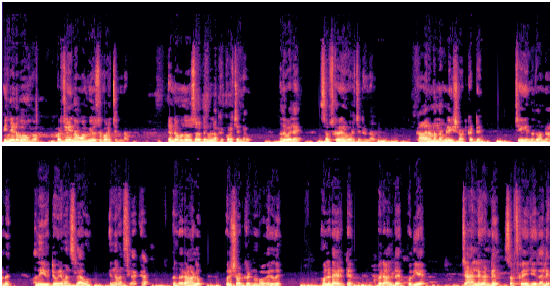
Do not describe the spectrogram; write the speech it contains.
പിന്നീട് പോകുമ്പോൾ കുറച്ച് കഴിഞ്ഞ് നോക്കുമ്പോൾ വ്യൂസ് കുറച്ചിട്ടുണ്ടാവും. രണ്ടോ മൂന്നോ ദിവസത്തിനുള്ളൊക്കെ കുറച്ചിട്ടുണ്ടാവും. അതുപോലെ സബ്സ്ക്രൈബ് കുറച്ചിട്ടുണ്ടാവും. കാരണം നമ്മൾ ഈ ഷോർട്ട് കട്ട് ചെയ്യുന്നത് കൊണ്ടാണ് അത് യൂട്യൂബിന് മനസ്സിലാവും എന്ന് മനസ്സിലാക്കുക. അന്ന് ഒരാളും ഒരു ഷോർട്ട് കട്ടിന് പോകരുത്. നമ്മൾ ഡയറക്റ്റ് ഒരാളുടെ പുതിയ ചാനൽ കണ്ട് സബ്സ്ക്രൈബ് ചെയ്താൽ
